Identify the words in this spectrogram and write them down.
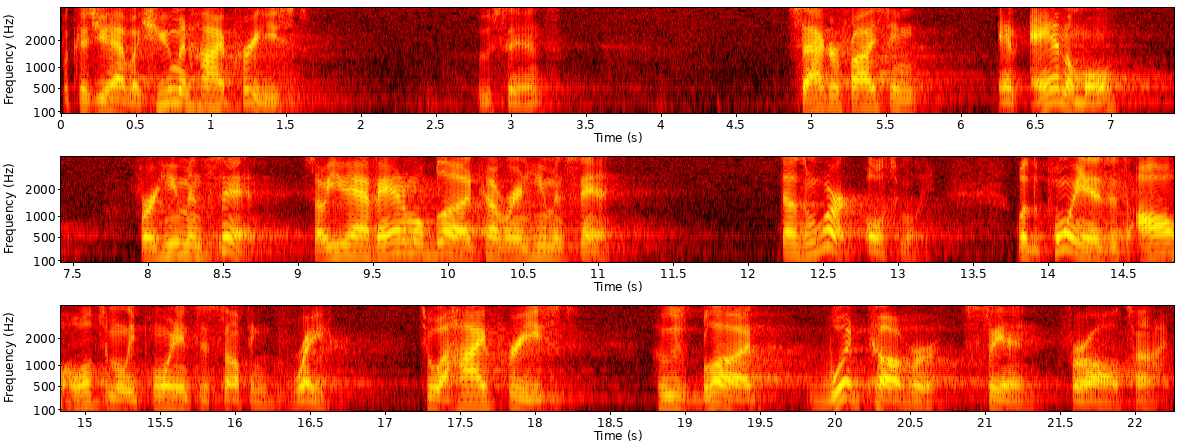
Because you have a human high priest who sins, sacrificing an animal for human sin. So you have animal blood covering human sin. Doesn't work ultimately. But the point is, it's all ultimately pointing to something greater, to a high priest whose blood would cover sin for all time.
